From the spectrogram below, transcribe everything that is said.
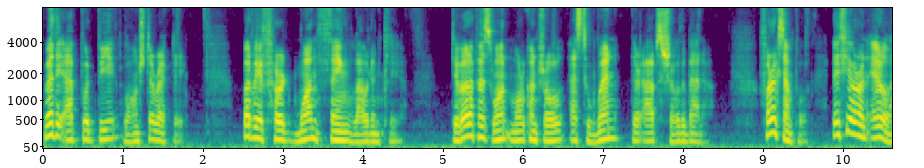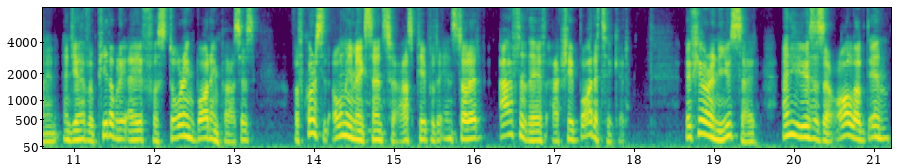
where the app would be launched directly. But we've heard one thing loud and clear. Developers want more control as to when their apps show the banner. For example, if you're an airline and you have a PWA for storing boarding passes, of course it only makes sense to ask people to install it after they have actually bought a ticket. If you're a news site and your users are all logged in,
